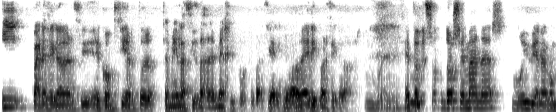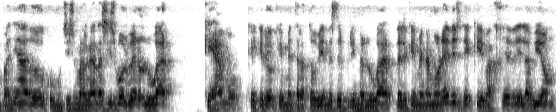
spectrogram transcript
Y parece que va a haber eh, concierto también en la Ciudad de México, que parecía que no iba a haber y parece que va a haber. Entonces son dos semanas muy bien acompañado, con muchísimas ganas, y es volver a un lugar que amo, que creo que me trató bien desde el primer lugar, del que me enamoré desde que bajé del avión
